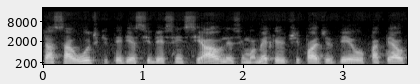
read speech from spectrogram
da saúde, que teria sido essencial nesse momento, que a gente pode ver o papel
